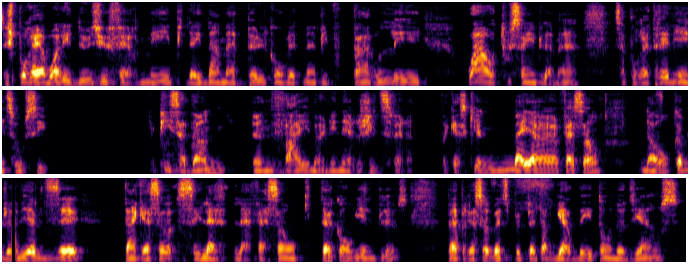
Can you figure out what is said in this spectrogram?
je pourrais avoir les deux yeux fermés, puis d'être dans ma bulle complètement, puis vous parler. Waouh, tout simplement. Ça pourrait très bien être ça aussi. Puis ça donne une vibe, une énergie différente. Fait qu'est-ce qu'il y a une meilleure façon? Non, comme Geneviève disait, tant qu'à ça, c'est la, façon qui te convient le plus. Puis après ça, ben, tu peux peut-être regarder ton audience,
